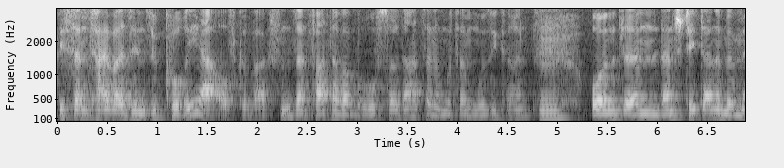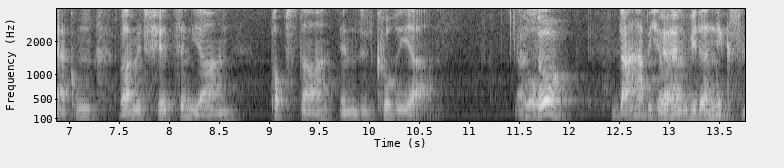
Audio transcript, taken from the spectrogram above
Ist dann teilweise in Südkorea aufgewachsen. Sein Vater war Berufssoldat, seine Mutter Musikerin. Mhm. Und ähm, dann steht da eine Bemerkung, war mit 14 Jahren Popstar in Südkorea. Ach so. Da habe ich aber Ne? dann wieder nichts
